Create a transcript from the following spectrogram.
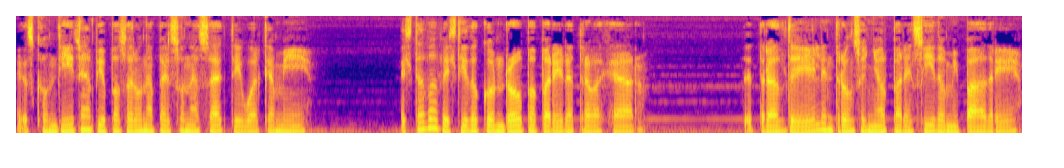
Escondida vio pasar una persona exacta igual que a mí. Estaba vestido con ropa para ir a trabajar. Detrás de él entró un señor parecido a mi padre.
